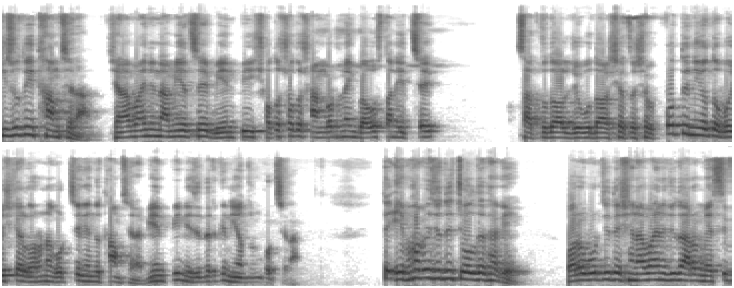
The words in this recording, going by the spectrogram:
কিছুতেই থামছে না। সেনাবাহিনী নামিয়েছে বিএনপি শত শত সাংগঠনিক ব্যবস্থা নিচ্ছে। ছাত্রদল, যুবদল, স্বেচ্ছাসেবক প্রতিনিয়ত বহিষ্কার ঘটনা ঘটছে কিন্তু থামছে না। বিএনপি নিজেদেরকে নিয়ন্ত্রণ করছে না। তো এভাবে যদি চলতে থাকে, পরবর্তীতে সেনাবাহিনী যদি আরও মেসিভ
